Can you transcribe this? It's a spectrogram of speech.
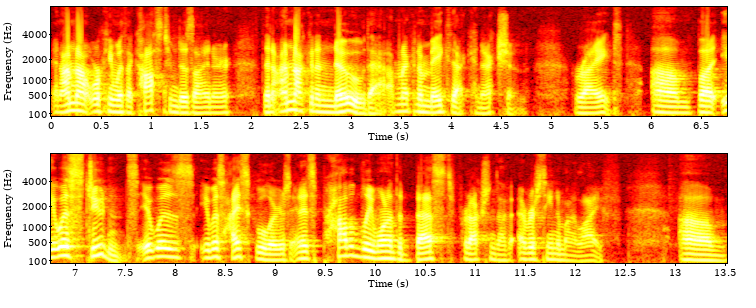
and I'm not working with a costume designer, then I'm not going to know that. I'm not going to make that connection, right? Um, but it was students, it was it was high schoolers, and it's probably one of the best productions I've ever seen in my life. Um,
